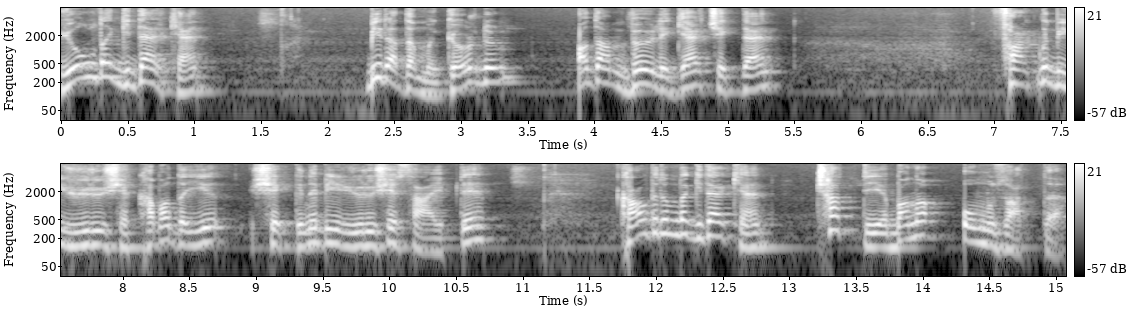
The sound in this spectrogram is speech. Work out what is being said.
yolda giderken bir adamı gördüm. Adam böyle gerçekten farklı bir yürüyüşe, kabadayı şeklinde bir yürüyüşe sahipti. Kaldırımda giderken çat diye bana omuz attı.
